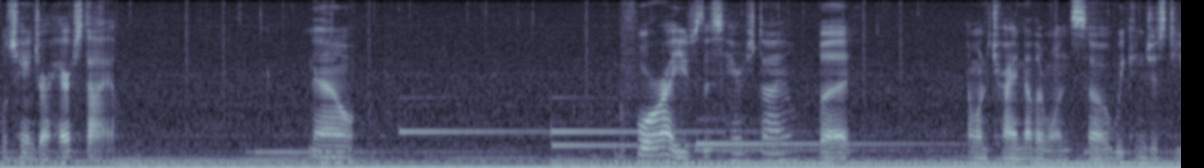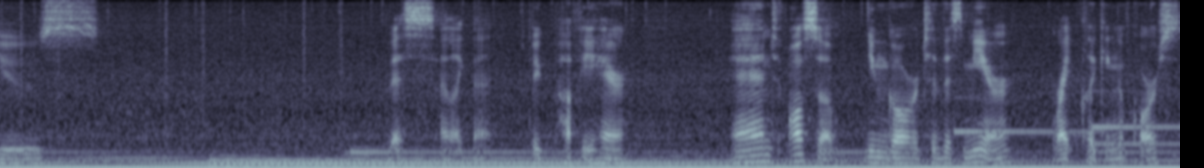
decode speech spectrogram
will change our hairstyle. Now, before I use this hairstyle, but I want to try another one, so we can just use this. I like that. Big puffy hair. And also, you can go over to this mirror, right-clicking of course,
